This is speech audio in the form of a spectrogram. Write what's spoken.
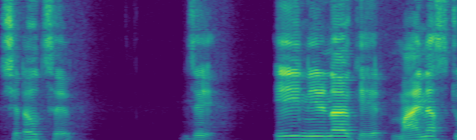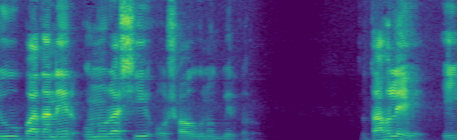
সেটা হচ্ছে যে এই নির্ণায়কের মাইনাস টু উপাদানের অনুরাশি ও সহগুণক বের করো। তো তাহলে এই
